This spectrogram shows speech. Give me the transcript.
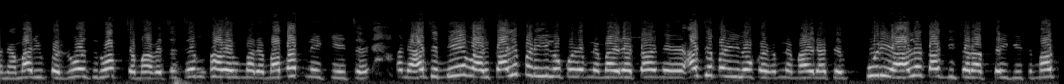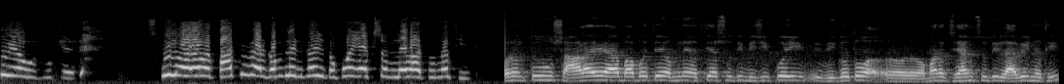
અને અમારી ઉપર રોજ રોપ જમાવે છે, જેમ ભાવે અમારા મા બાપને કહે છે. અને આજે બે વાર કાલે પણ એ લોકો એમને માર્યા હતા અને આજે પણ એ લોકો એમને માર્યા છે. પૂરી હાલત આખી ખરાબ થઈ ગઈ છે. માથું એવું દુખે. સ્કૂલ વાળાઓએ પાંચમી વાર કમ્પ્લેન કરી તો કોઈ એક્શન લેવાતું નથી. પરંતુ શાળાએ આ બાબતે અમને અત્યાર સુધી બીજી કોઈ વિગતો અમારા ધ્યાન સુધી લાવી નથી.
